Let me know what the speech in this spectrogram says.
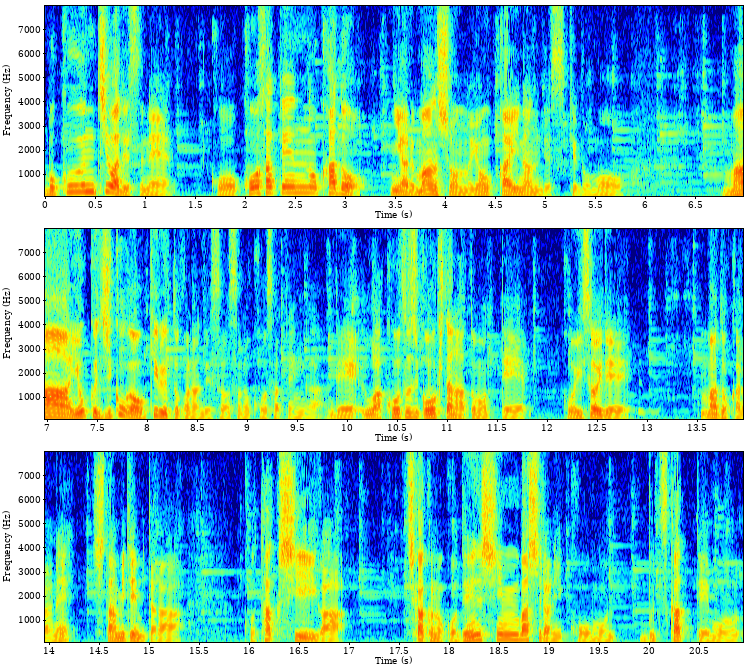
僕ん家はですね、こう交差点の角にあるマンションの4階なんですけども、まあよく事故が起きるとこなんですよ、その交差点が。で、うわ、交通事故起きたなと思って、こう急いで窓からね、下見てみたら、こうタクシーが近くのこう電信柱にこうもうぶつかって、もう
